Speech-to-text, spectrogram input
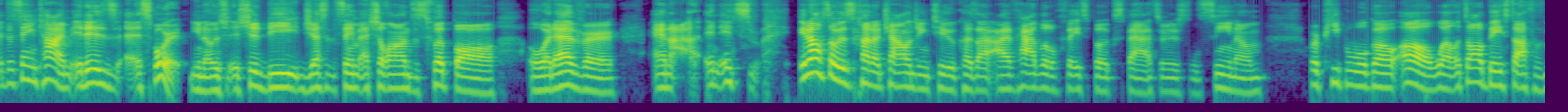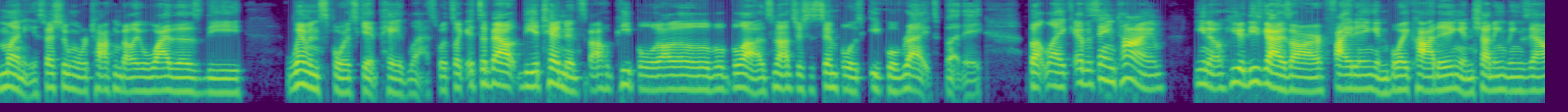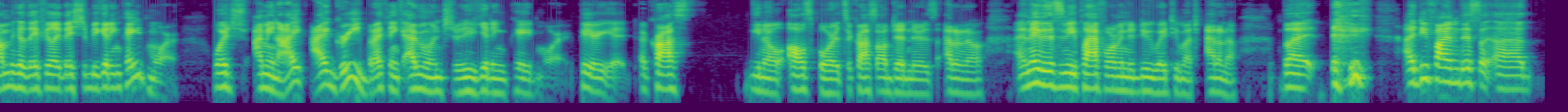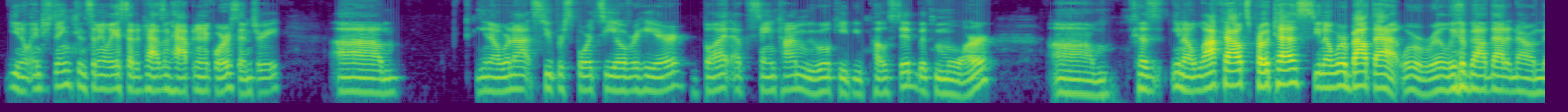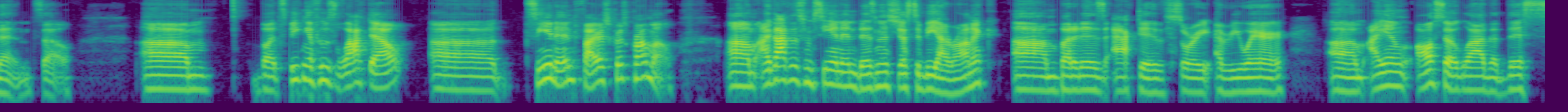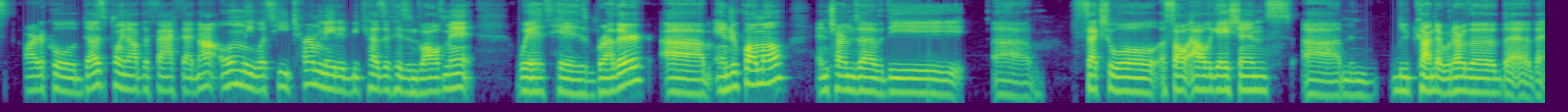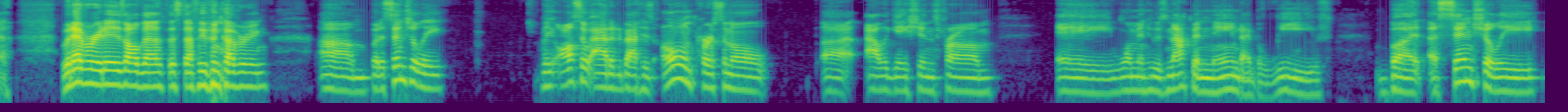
at the same time, it is a sport. You know, it, should be just at the same echelons as football or whatever. And I, and it's it also is kind of challenging too because I've had little Facebook spats or seen them where people will go, oh well, it's all based off of money, especially when we're talking about like why does the women's sports get paid less? Well, it's like it's about the attendance, about people, blah blah blah blah. blah. It's not just as simple as equal rights, buddy. But like at the same time, you know, here these guys are fighting and boycotting and shutting things down because they feel like they should be getting paid more. Which I mean, I I agree, but I think everyone should be getting paid more. Period. Across, you know, all sports, across all genders. I don't know. And maybe this is me platforming to do way too much. I don't know, but I do find this, uh, you know, interesting considering, like I said, it hasn't happened in a quarter century. Um, you know, we're not super sportsy over here, but at the same time, we will keep you posted with more um because you know lockouts protests you know we're about that we're really about that now and then so um but speaking of who's locked out uh cnn fires chris cuomo um i got this from cnn business just to be ironic um but it is active story everywhere. Um i am also glad that this article does point out the fact that not only was he terminated because of his involvement with his brother um andrew cuomo in terms of the uh, sexual assault allegations um, and lewd conduct, whatever the, the, the whatever it is, all the the stuff we've been covering. Um, but essentially, they also added about his own personal uh, allegations from a woman who's not been named, I believe, but essentially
